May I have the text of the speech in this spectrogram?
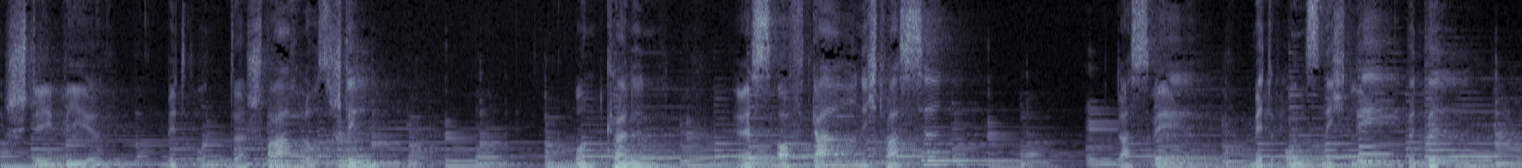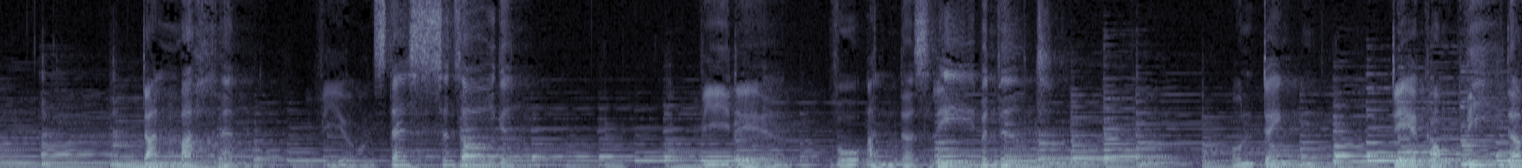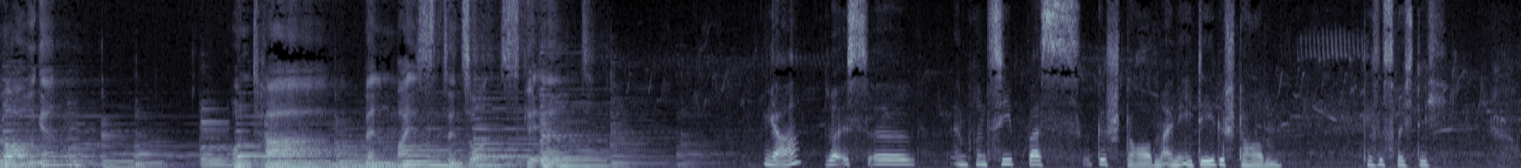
stehen wir mitunter sprachlos still und können es oft gar nicht fassen, dass wer mit uns nicht leben will, dann machen wir uns dessen Sorgen, wie der woanders leben wird denken, der kommt wieder morgen und haben meistens uns geirrt. Ja, da ist äh, im Prinzip was gestorben, eine Idee gestorben. Das ist richtig.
